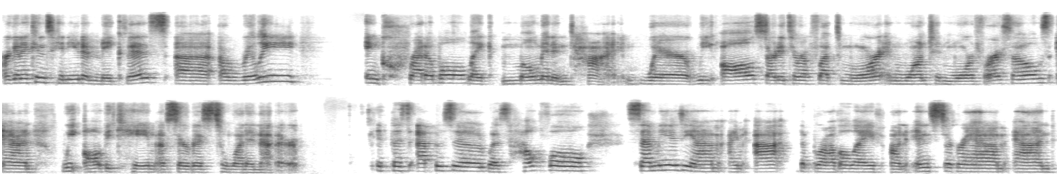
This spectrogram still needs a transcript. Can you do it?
are going to continue to make this uh, a really incredible like moment in time where we all started to reflect more and wanted more for ourselves and we all became of service to one another. If this episode was helpful, send me a DM. I'm at the Bravo Life on Instagram. And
